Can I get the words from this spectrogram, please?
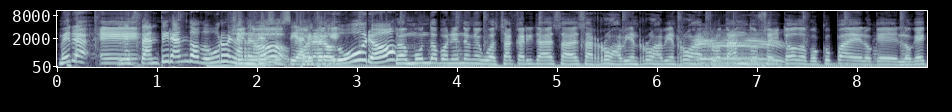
Mira, eh, Le están tirando duro en sí, las redes no, sociales, pero aquí duro. Todo el mundo poniendo en el WhatsApp carita esa, esa roja, bien roja, bien roja, explotándose y todo por culpa de lo que, lo que él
